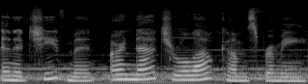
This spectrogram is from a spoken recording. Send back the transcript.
and achievement are natural outcomes for me.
